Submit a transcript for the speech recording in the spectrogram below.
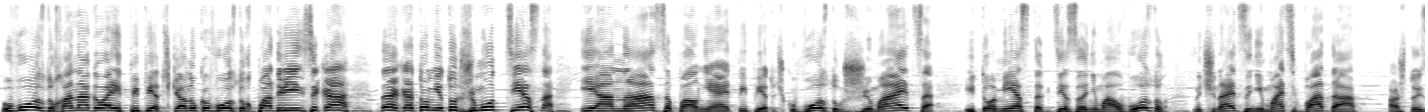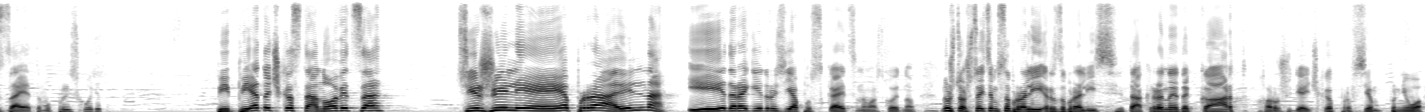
Воздух. Она говорит, пипеточки, а ну-ка воздух, подвинься-ка. Дай-ка, а то мне тут жмут тесно. И она заполняет пипеточку. Воздух сжимается, и то место, где занимал воздух, начинает занимать вода. А что из-за этого происходит? Пипеточка становится тяжелее, правильно. И, дорогие друзья, пускается на морское дно. Ну что ж, с этим собрали, разобрались. Так, Рене Декарт, хороший дядечка, про всем про него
